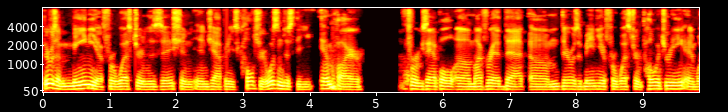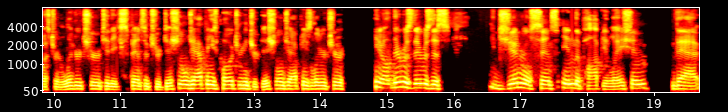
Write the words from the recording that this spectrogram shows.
there was a mania for westernization in Japanese culture. It wasn't just the empire. For example, um, I've read that um, there was a mania for Western poetry and Western literature to the expense of traditional Japanese poetry and traditional Japanese literature. You know, there was there was this general sense in the population that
